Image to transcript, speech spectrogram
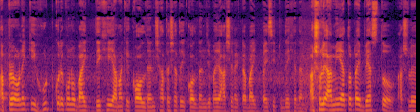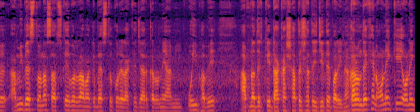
আপনারা অনেকেই হুট করে কোনো বাইক দেখেই আমাকে কল দেন, সাথে সাথেই কল দেন যে, ভাই, আসেন, একটা বাইক পাইছি, একটু দেখে দেন। আসলে আমি এতটাই ব্যস্ত, আসলে আমি ব্যস্ত না, সাবস্ক্রাইবাররা আমাকে ব্যস্ত করে রাখে, যার কারণে আমি ওইভাবে আপনাদেরকে ডাকার সাথে সাথে যেতে পারি না। কারণ দেখেন, অনেকেই অনেক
